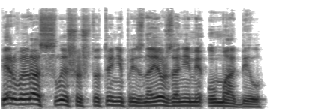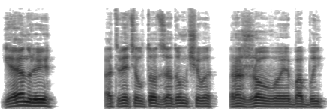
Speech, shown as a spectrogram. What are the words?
Первый раз слышу, что ты не признаешь за ними ума, Билл. — Генри, — ответил тот задумчиво, разжевывая бобы,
